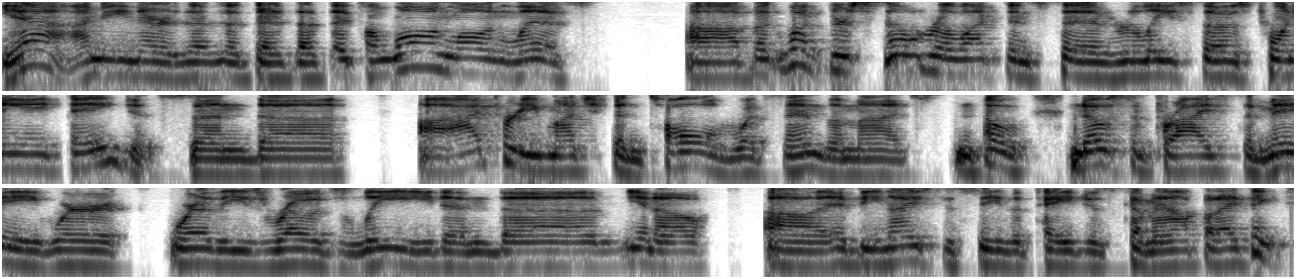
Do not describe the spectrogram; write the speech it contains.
Yeah, I mean, there, there, there, it's a long, long list uh, but look, there's still reluctance to release those 28 pages, and uh, I pretty much been told what's in them. Uh, it's no no surprise to me where where these roads lead, and uh, you know. Uh, it'd be nice to see the pages come out, but I think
